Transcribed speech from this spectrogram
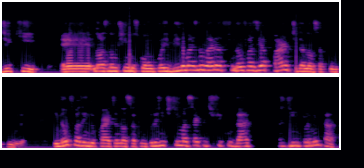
de que é, nós não tínhamos como proibida, mas não era, não fazia parte da nossa cultura. E não fazendo parte da nossa cultura, a gente tinha uma certa dificuldade de implementar.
